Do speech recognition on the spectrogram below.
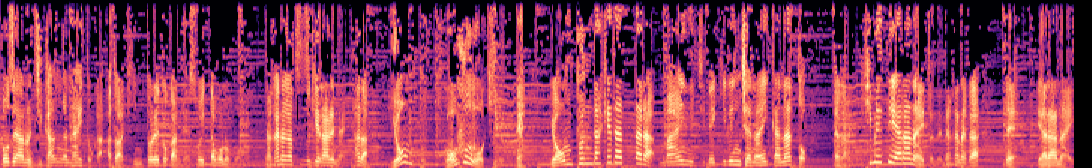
当然あの時間がないとか、あとは筋トレとかね、そういったものもなかなか続けられない。ただ、4分、5分を切る。ね、4分だけだったら毎日できるんじゃないかなとだから決めてやらないとね、なかなかね、やらない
